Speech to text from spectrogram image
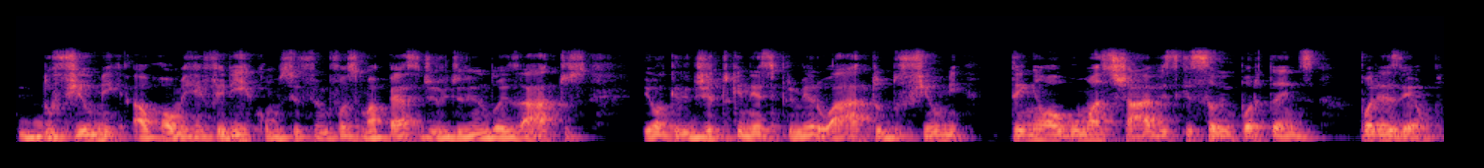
do filme, ao qual me referi, como se o filme fosse uma peça dividida em dois atos, eu acredito que nesse primeiro ato do filme tenham algumas chaves que são importantes. Por exemplo,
